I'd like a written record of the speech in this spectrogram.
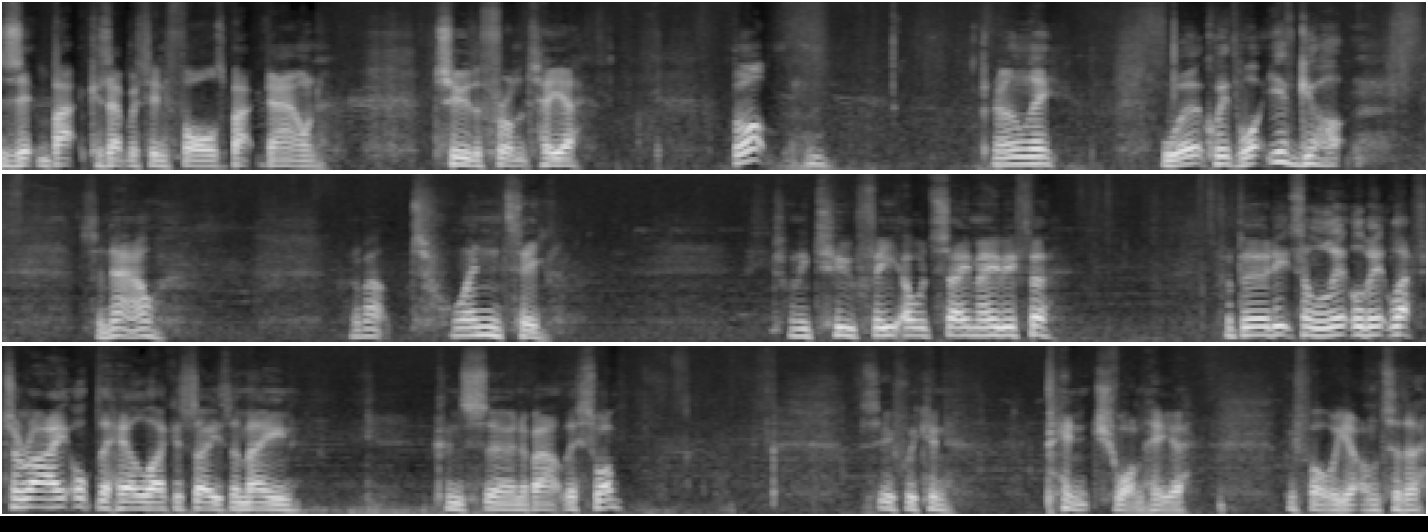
zip back because everything falls back down to the front here. But can only work with what you've got. So now, at about 20, 22 feet I would say maybe for, for birdie. It's a little bit left to right up the hill like I say is the main concern about this one. See if we can pinch one here before we get onto the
